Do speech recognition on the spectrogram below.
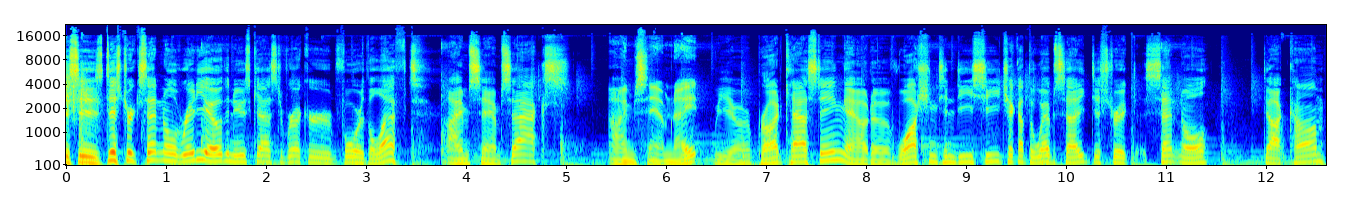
This is District Sentinel Radio, the newscast of record for the left. I'm Sam Sachs. I'm Sam Knight. We are broadcasting out of Washington, D.C. Check out the website, districtsentinel.com.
